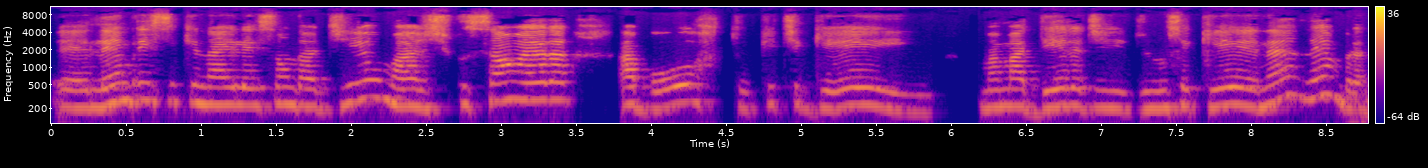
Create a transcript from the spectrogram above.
É, Lembre-se que na eleição da Dilma a discussão era aborto, kit gay, mamadeira de, de não sei o quê, né? lembra?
